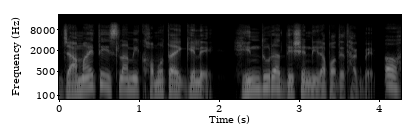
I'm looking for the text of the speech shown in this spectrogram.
জামায়াতে ইসলামী ক্ষমতায় গেলে হিন্দুরা দেশের নিরাপদে থাকবে। ওহ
